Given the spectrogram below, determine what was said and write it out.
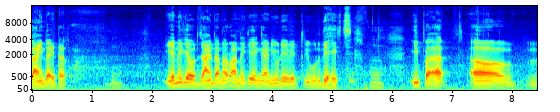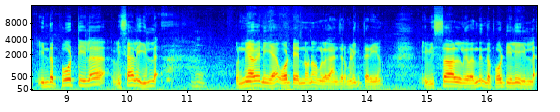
ஜாயிண்ட் ஆயிட்டார். என்னைக்கு அவர் ஜாயிண்ட் ஆனாரோ அன்றைக்கே எங்கள் அணியுடைய வெற்றி உறுதியாகிடுச்சு இப்போ இந்த போட்டியில் விஷாலே இல்லை. உண்மையாகவே நீங்கள் ஓட்டு என்னன்னு உங்களுக்கு அஞ்சரை மணிக்கு தெரியும். விஷால் வந்து இந்த போட்டியிலே இல்லை.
